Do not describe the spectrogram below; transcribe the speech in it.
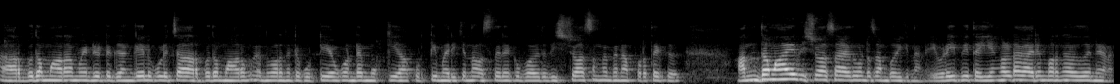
അർബുദം മാറാൻ വേണ്ടിയിട്ട് ഗംഗയിൽ കുളിച്ചാൽ അർബുദം മാറും എന്ന് പറഞ്ഞിട്ട് കുട്ടിയെ കൊണ്ട് മുക്കി ആ കുട്ടി മരിക്കുന്ന അവസ്ഥയിലേക്ക് പോയത് വിശ്വാസം എന്നതിനപ്പുറത്തേക്ക് അന്ധമായ വിശ്വാസമായതുകൊണ്ട് സംഭവിക്കുന്നതാണ് ഇവിടെ ഇപ്പോൾ ഈ തെയ്യങ്ങളുടെ കാര്യം പറഞ്ഞത് അത് തന്നെയാണ്.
